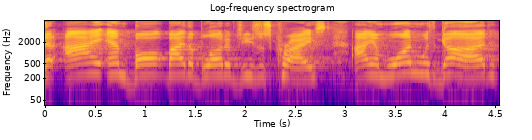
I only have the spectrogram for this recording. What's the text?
That I am bought by the blood of Jesus Christ. I am one with God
